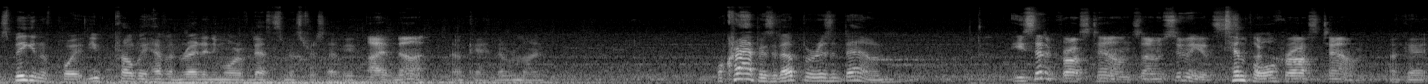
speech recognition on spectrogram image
Speaking of poison, you probably haven't read any more of Death's Mistress, have you? I have not. Okay, never mind. Well, crap. Is it up or is it down? He said across town, so I'm assuming it's Temple. across town. Okay.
